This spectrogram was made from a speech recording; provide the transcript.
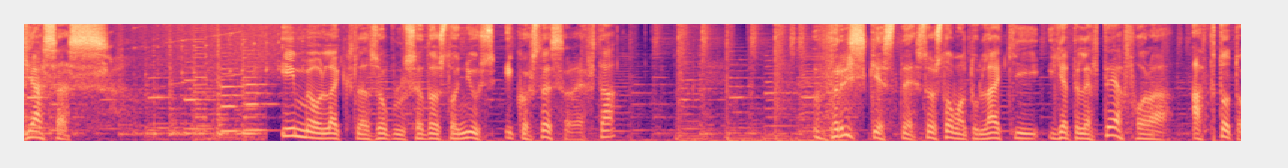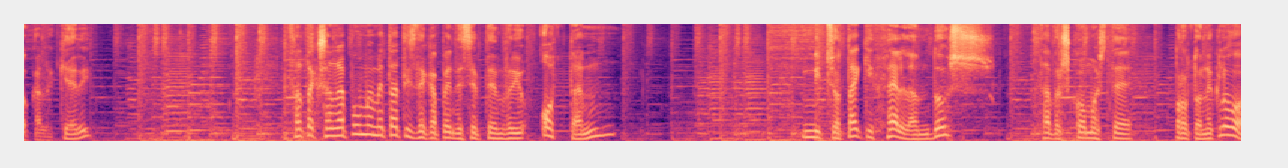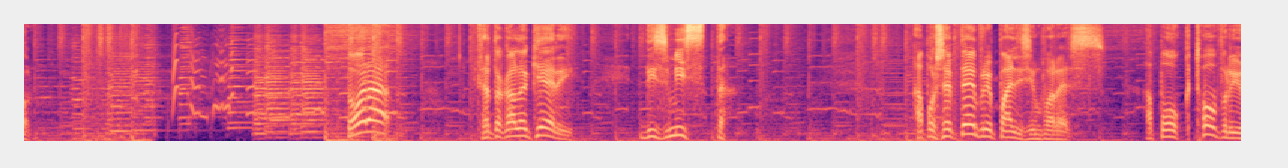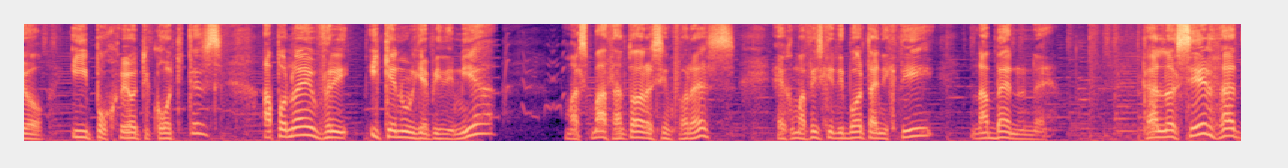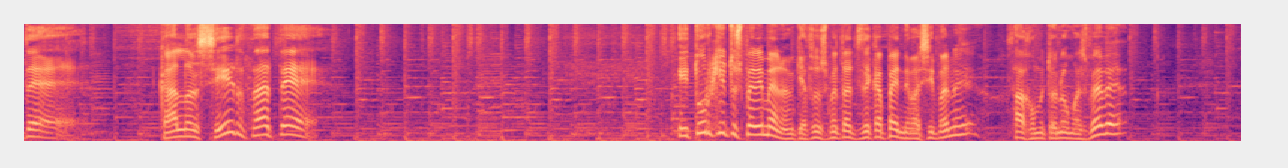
Γεια σας. Είμαι ο Λάκης Λαζόπουλος εδώ στο News 24-7. Βρίσκεστε στο στόμα του Λάκη για τελευταία φορά αυτό το καλοκαίρι. Θα τα ξαναπούμε μετά τις 15 Σεπτεμβρίου όταν Μητσοτάκη θέλαντος θα βρισκόμαστε πρώτων εκλογών. Τώρα θα το καλοκαίρι. Dismissed. Από Σεπτέμβριο πάλι συμφορές. Από Οκτώβριο οι υποχρεωτικότητες. Από Νοέμβρη η καινούργια επιδημία. Μας μάθαν τώρα συμφορές. Έχουμε αφήσει και την πόρτα ανοιχτή να μπαίνουνε. Καλώς ήρθατε. Καλώς ήρθατε. Οι Τούρκοι τους περιμένουν και αυτούς μετά τις 15 μας είπανε, θα έχουμε το νου μας βέβαια,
